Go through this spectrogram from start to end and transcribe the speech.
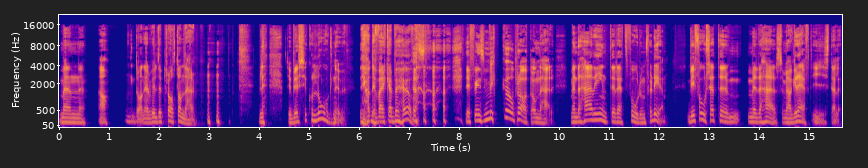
Men ja, Daniel, vill du prata om det här? du blev psykolog nu. Ja, det verkar behövas. det finns mycket att prata om det här, men det här är inte rätt forum för det. Vi fortsätter med det här som jag har grävt i istället.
